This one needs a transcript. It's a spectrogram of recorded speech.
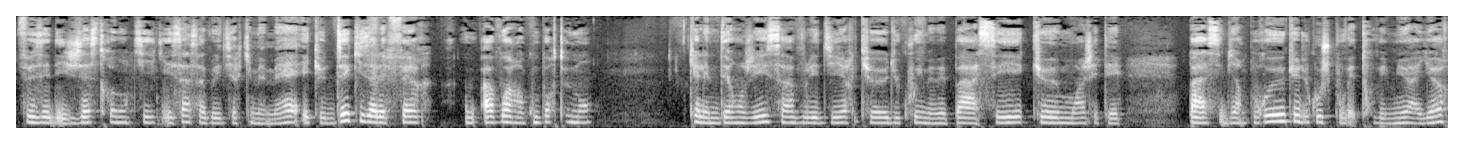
faisait des gestes romantiques. Et ça, ça voulait dire qu'il m'aimait. Et que dès qu'ils allaient faire ou avoir un comportement qui allait me déranger, ça voulait dire que du coup, ils m'aimaient pas assez, que moi, j'étais pas assez bien pour eux, que du coup, je pouvais trouver mieux ailleurs.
